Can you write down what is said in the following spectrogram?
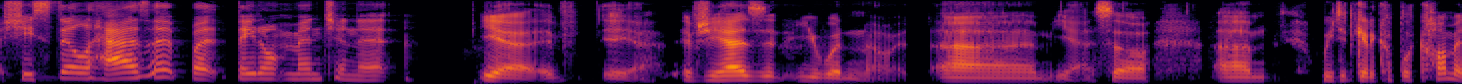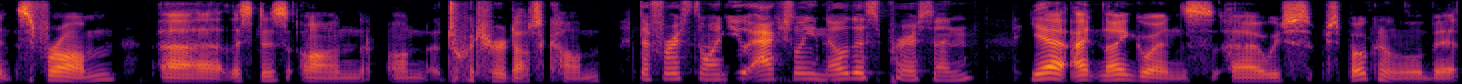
She still has it, but they don't mention it. Yeah, if yeah, if she has it, you wouldn't know it. Um, yeah, so um, we did get a couple of comments from uh, listeners on on Twitter.com. The first one, you actually know this person. Yeah, at Night Gwens, uh, we've spoken a little bit,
